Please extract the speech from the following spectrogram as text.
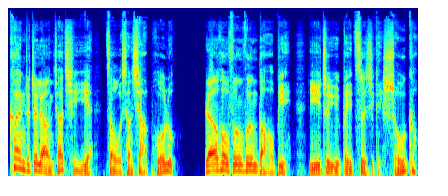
看着这两家企业走向下坡路，然后纷纷倒闭，以至于被自己给收购。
